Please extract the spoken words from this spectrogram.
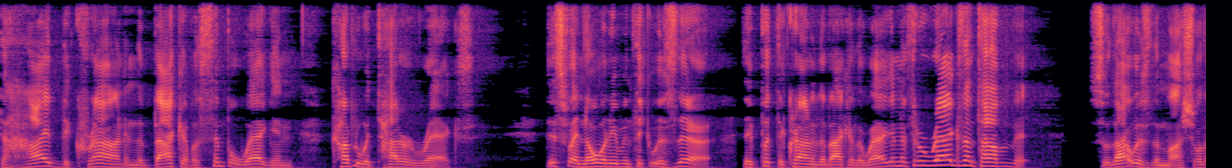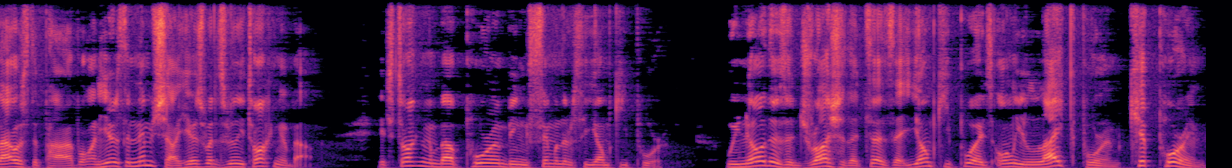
to hide the crown in the back of a simple wagon covered with tattered rags. This way, no one would even think it was there. They put the crown in the back of the wagon and threw rags on top of it. So that was the mushal, that was the parable, and here's the nimshal. Here's what it's really talking about. It's talking about Purim being similar to Yom Kippur. We know there's a drasha that says that Yom Kippur is only like Purim, Kippurim.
